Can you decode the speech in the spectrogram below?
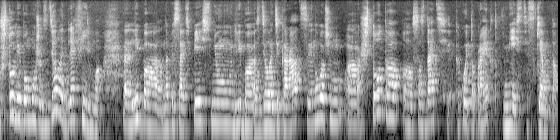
что-либо может сделать для фильма, э, либо написать песню, либо сделать декорации, ну, в общем, э, что-то э, создать, какой-то проект вместе с кем-то.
